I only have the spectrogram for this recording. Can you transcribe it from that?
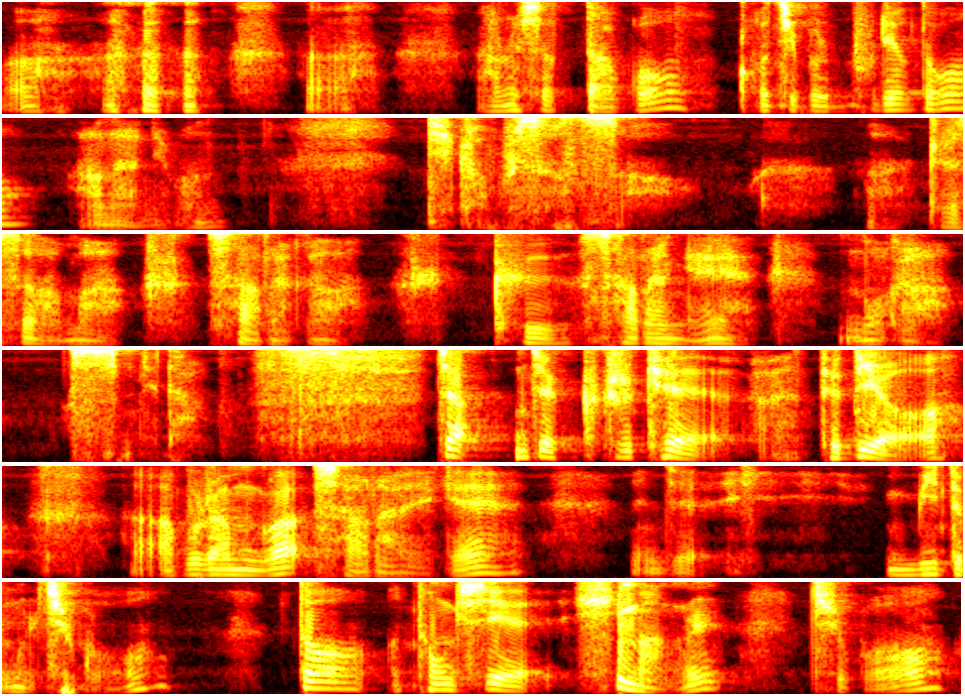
어, 어, 안 웃었다고 고집을 부려도 하나님은 네가 웃었어. 어, 그래서 아마 사라가 그 사랑에 녹았습니다. 자, 이제 그렇게 드디어 아브람과 사라에게 이제 믿음을 주고 또 동시에 희망을 주고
